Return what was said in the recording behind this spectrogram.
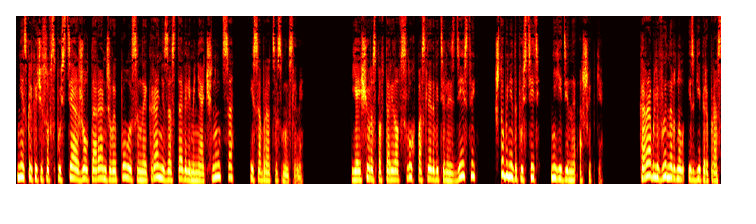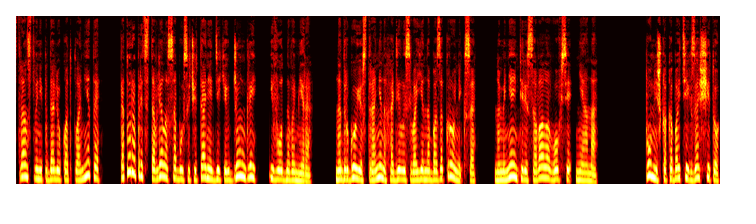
Несколько часов спустя желто-оранжевые полосы на экране заставили меня очнуться и собраться с мыслями. Я еще раз повторила вслух последовательность действий, чтобы не допустить ни единой ошибки. Корабль вынырнул из гиперпространства неподалеку от планеты, которая представляла собой сочетание диких джунглей и водного мира. На другой ее стороне находилась военная база Кроникса, но меня интересовала вовсе не она. «Помнишь, как обойти их защиту?»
